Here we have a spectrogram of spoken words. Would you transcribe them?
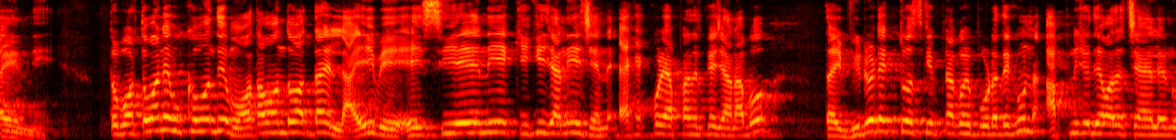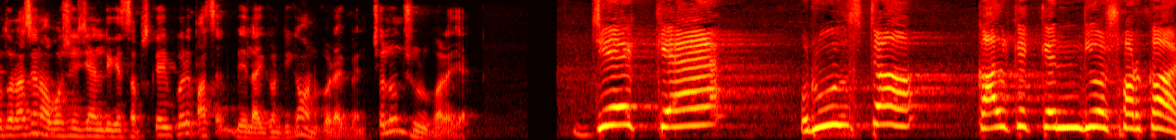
আইন নিয়ে। তো বর্তমানে মুখ্যমন্ত্রী মমতা বন্দ্যোপাধ্যায় লাইভে এই সিএ নিয়ে কী কী জানিয়েছেন? এক এক করে আপনাদেরকে জানাব। তাই ভিডিওটা একটু স্কিপ না করে পড়ে দেখুন। আপনি যদি আমাদের চ্যানেলে নতুন আসেন অবশ্যই চ্যানেলটিকে সাবস্ক্রাইব করে পাশে বেল আইকনটিকে অন করে রাখবেন। চলুন শুরু করা যাক। যে ক্যা রুলসটা কালকে কেন্দ্রীয় সরকার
